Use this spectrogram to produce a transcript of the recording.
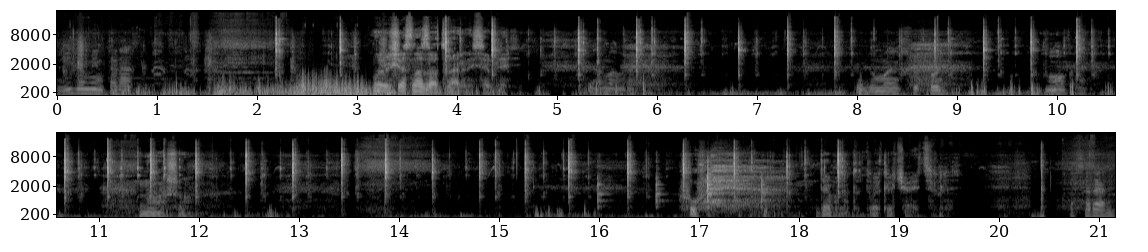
Людям інтерес. Може зараз назад вернешся, блядь. Я надо. Ти думаєш, що той мокрий? Ну а що? Фух. Де воно тут виключається, блядь? Посередині.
